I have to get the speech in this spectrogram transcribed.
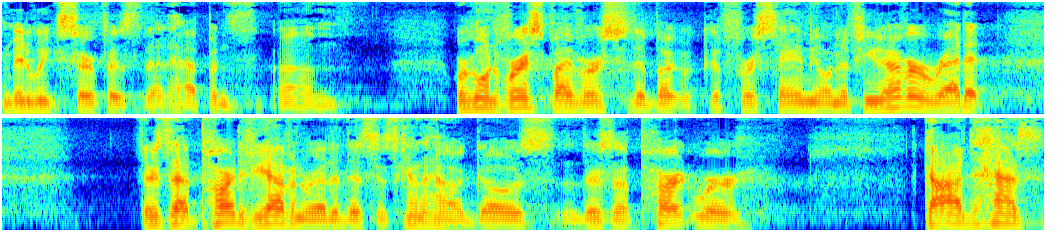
midweek service that happens, um, we're going verse by verse through the book of 1 Samuel. And if you ever read it, there's that part, if you haven't read it, this is kind of how it goes. There's a part where God has,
